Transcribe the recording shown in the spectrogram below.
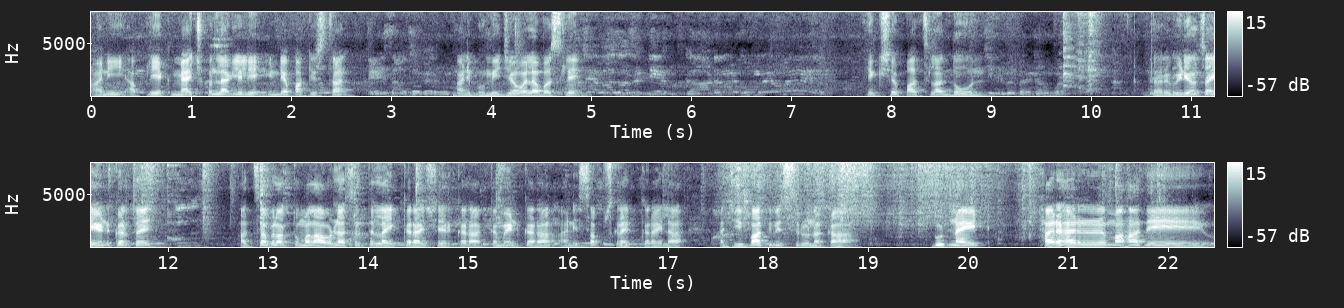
आणि आपली एक मॅच पण लागलेली आहे इंडिया पाकिस्तान. आणि भूमी जेवायला बसले. एकशे पाचला दोन. तर व्हिडिओचा एंड करतोय. आजचा ब्लॉग तुम्हाला आवडला असेल तर लाईक करा शेअर करा कमेंट करा आणि सबस्क्राईब करायला अजिबात विसरू नका. Good night Har Har Mahadev.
